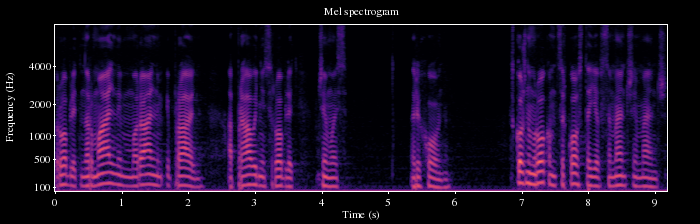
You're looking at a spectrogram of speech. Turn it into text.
роблять нормальним, моральним і правильним, а праведність роблять чимось гріховним. З кожним роком церков стає все менше і менше.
